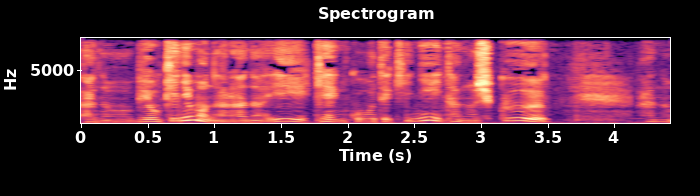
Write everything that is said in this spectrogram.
あの病気にもならない健康的に楽しくあの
